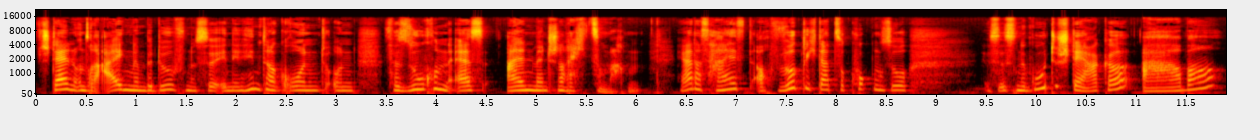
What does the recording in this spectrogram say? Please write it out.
stellen unsere eigenen Bedürfnisse in den Hintergrund und versuchen es allen Menschen recht zu machen. Ja, das heißt auch wirklich dazu gucken, so, es ist eine gute Stärke, aber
